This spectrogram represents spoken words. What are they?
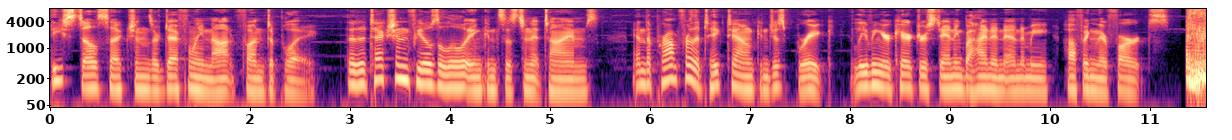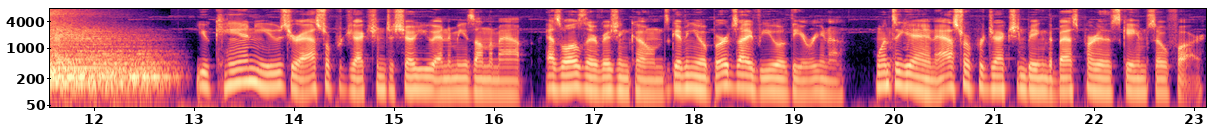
These stealth sections are definitely not fun to play. The detection feels a little inconsistent at times, and the prompt for the takedown can just break, leaving your character standing behind an enemy, huffing their farts. You can use your astral projection to show you enemies on the map, as well as their vision cones, giving you a bird's eye view of the arena. Once again, astral projection being the best part of this game so far.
